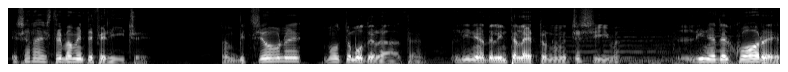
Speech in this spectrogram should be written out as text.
e sarà estremamente felice. Ambizione, molto moderata, linea dell'intelletto non eccessiva, linea del cuore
